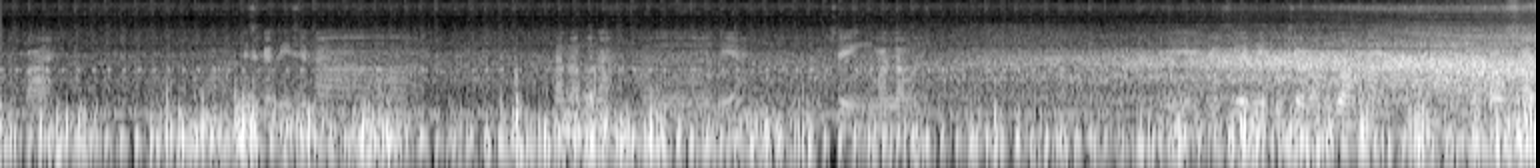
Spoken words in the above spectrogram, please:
Nampak eh. Uh, ni sekali saya nak tanam lah uh, ni ya, kucing malam ni. Ni biasa ni kucing orang buang ni. Kat kawasan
